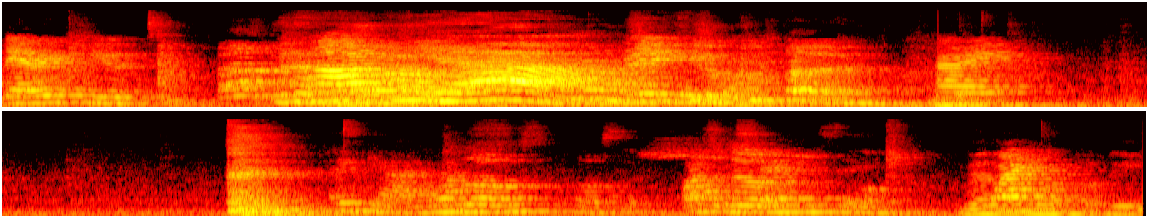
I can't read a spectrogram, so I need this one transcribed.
Very cute. yeah. Very cute. Alright. Again, Close. Close. One.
